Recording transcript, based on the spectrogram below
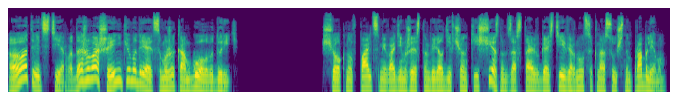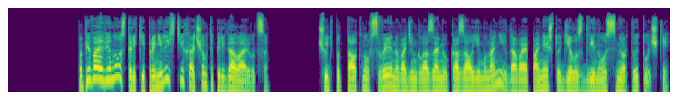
Вот ведь стерва, даже в ошейнике умудряется мужикам головы дурить. Щелкнув пальцами, Вадим жестом велел девчонке исчезнуть, заставив гостей вернуться к насущным проблемам. Попивая вино, старики принялись тихо о чем-то переговариваться. Чуть подтолкнув Свейна, Вадим глазами указал ему на них, давая понять, что дело сдвинулось с мертвой точки.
